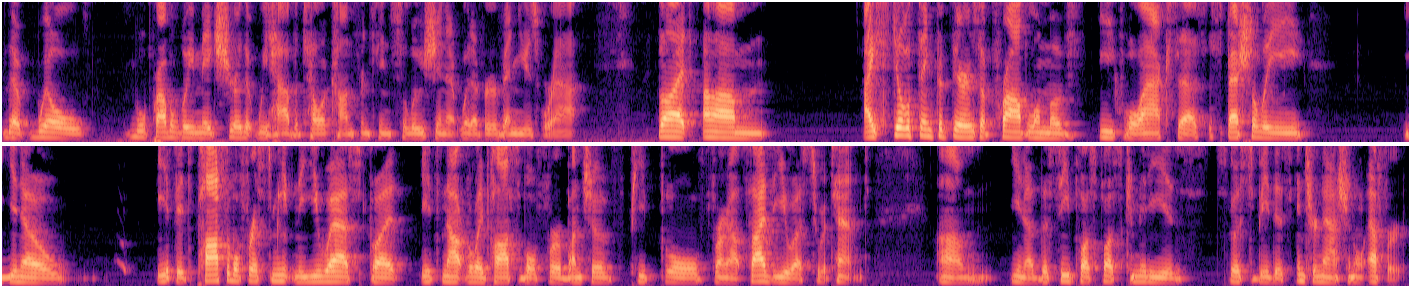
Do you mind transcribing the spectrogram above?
that will will probably make sure that we have a teleconferencing solution at whatever venues we're at. But um, I still think that there's a problem of equal access, especially you know if it's possible for us to meet in the U.S., but it's not really possible for a bunch of people from outside the U.S. to attend. Um, you know, the C++ committee is supposed to be this international effort.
